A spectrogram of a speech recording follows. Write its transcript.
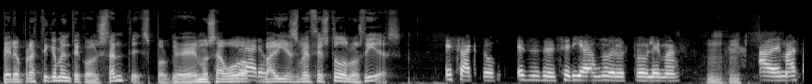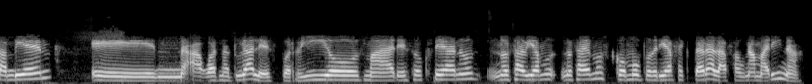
pero prácticamente constantes, porque bebemos agua varias veces todos los días. Exacto, ese sería uno de los problemas. Además, también en aguas naturales, pues ríos, mares, océanos, no sabíamos, no sabemos cómo podría afectar a la fauna marina.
